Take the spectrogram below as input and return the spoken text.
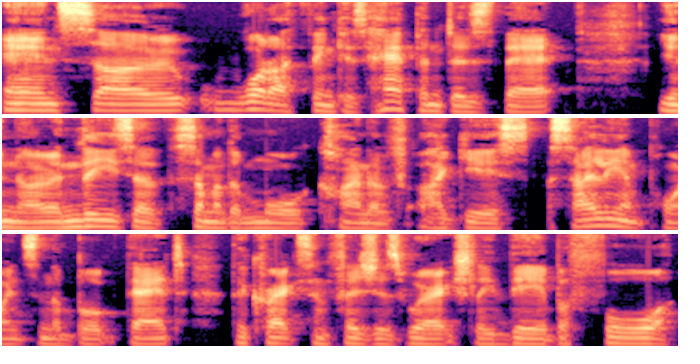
And so, what I think has happened is that you know, and these are some of the more kind of, I guess, salient points in the book that the cracks and fissures were actually there before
